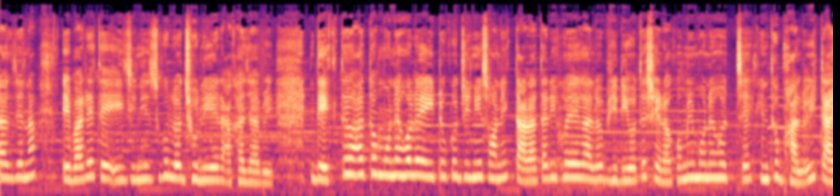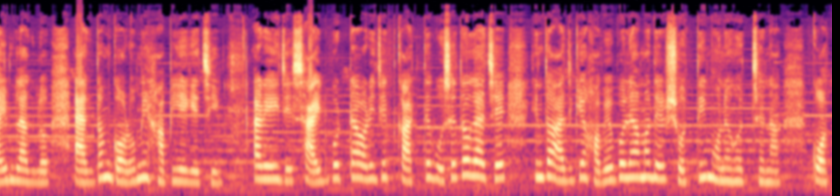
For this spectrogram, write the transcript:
লাগছে না? এবারেতে এই জিনিসগুলো ঝুলিয়ে রাখা যাবে। দেখতে হয়তো মনে হলো এইটুকু জিনিস অনেক তাড়াতাড়ি হয়ে গেল, ভিডিওতে সেরকমই মনে হচ্ছে, কিন্তু ভালোই টাইম লাগল। একদম গরমে হাঁপিয়ে গেছি। আর এই যে সাইড বোর্ডটা অরিজিৎ কাটতে বসে তো গেছে, কিন্তু আজকে হবে বলে আমাদের সত্যি মনে হচ্ছে না। কত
